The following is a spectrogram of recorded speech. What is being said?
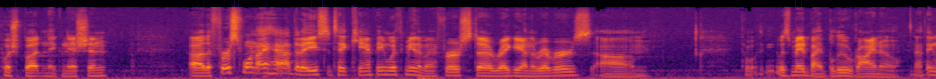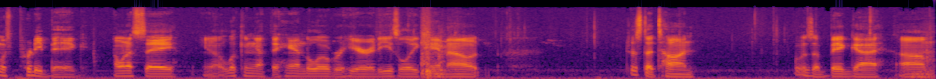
push button ignition. Uh, the first one I had that I used to take camping with me, my first uh, Reggae on the Rivers, um, I think it was made by Blue Rhino. That thing was pretty big. I want to say, you know, looking at the handle over here, it easily came out just a ton. It was a big guy. Um,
